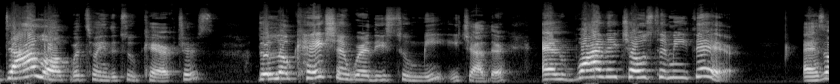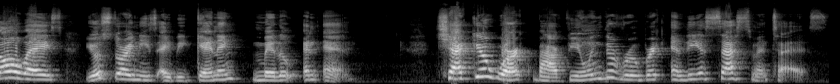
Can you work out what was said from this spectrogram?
dialogue between the two characters, the location where these two meet each other, and why they chose to meet there. As always, your story needs a beginning, middle, and end. Check your work by viewing the rubric and the assessment test.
